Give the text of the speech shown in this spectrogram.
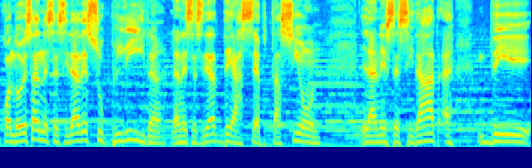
cuando esa necesidad es suplida, la necesidad de aceptación, la necesidad eh, de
